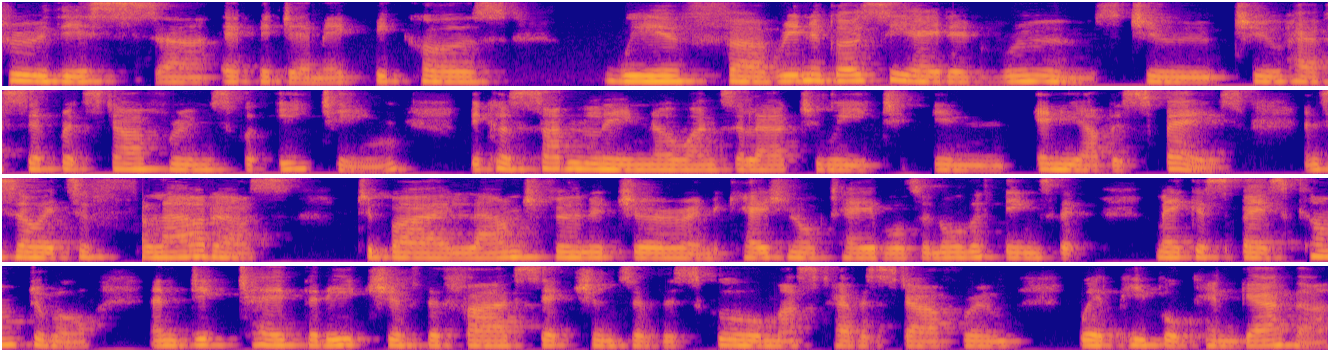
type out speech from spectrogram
through this uh, epidemic because we've uh, renegotiated rooms to to have separate staff rooms for eating because suddenly no one's allowed to eat in any other space. And so it's allowed us to buy lounge furniture and occasional tables and all the things that make a space comfortable and dictate that each of the five sections of the school must have a staff room where people can gather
